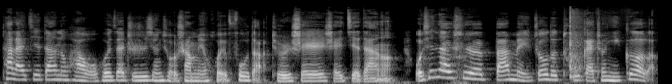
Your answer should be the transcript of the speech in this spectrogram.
他来接单的话，我会在知识星球上面回复的，就是谁谁谁接单了。我现在是把每周的图改成一个了，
